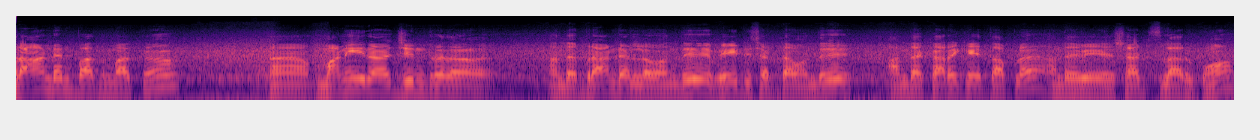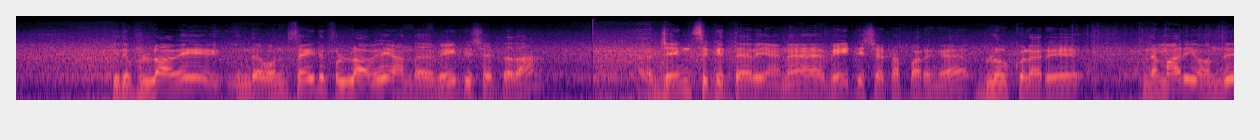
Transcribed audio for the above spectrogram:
பிராண்டட் பார்த்தோம்னாக்கும் மணிராஜுன்ற அந்த பிராண்டடில் வந்து வேட்டி சட்டை வந்து அந்த கரைக்கு ஏத்தாப்புல அந்த ஷர்ட்ஸ்லாம் இருக்கும். இது ஃபுல்லாகவே இந்த ஒன் சைடு ஃபுல்லாகவே அந்த வேட்டி ஷர்ட்டை தான். ஜென்ஸுக்கு தேவையான வேட்டி ஷர்ட்டை பாருங்கள் ப்ளூ கலரு இந்த மாதிரி வந்து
